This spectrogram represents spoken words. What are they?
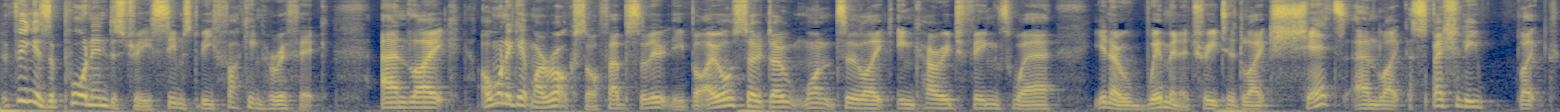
The thing is, the porn industry seems to be fucking horrific. And, like, I want to get my rocks off, absolutely. But I also don't want to, like, encourage things where, you know, women are treated like shit. And, like, especially, like,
